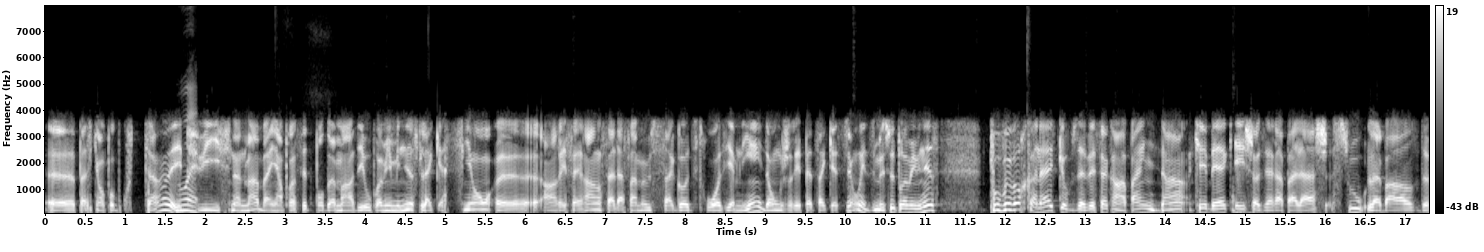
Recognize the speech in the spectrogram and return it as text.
parce qu'ils n'ont pas beaucoup de temps. Et puis, finalement, ben, il en profite pour demander au premier ministre la question en référence à la fameuse saga du troisième lien. Donc, donc je répète sa question. Il dit, Monsieur le Premier ministre, Pouvez-vous reconnaître que vous avez fait campagne dans Québec et Chaudière-Appalaches sous la base de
